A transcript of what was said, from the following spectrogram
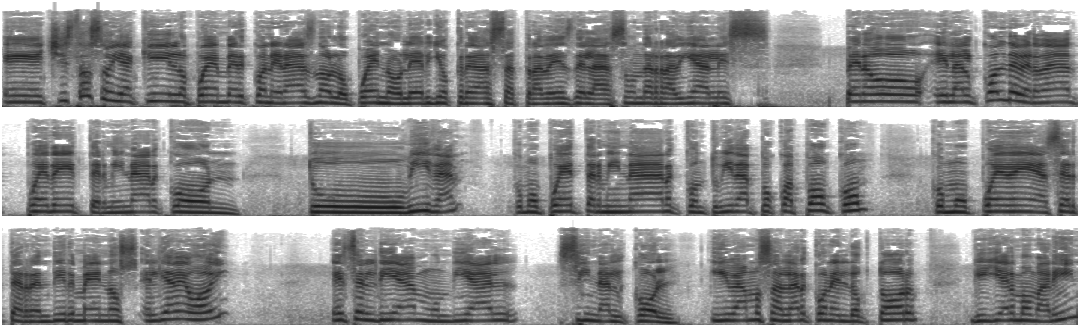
eh, chistoso y aquí lo pueden ver con Erasmo, lo pueden oler yo creo hasta a través de las ondas radiales. Pero el alcohol de verdad puede terminar con tu vida, como puede terminar con tu vida poco a poco, como puede hacerte rendir menos. El día de hoy es el Día Mundial sin Alcohol. Y vamos a hablar con el doctor Guillermo Marín,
